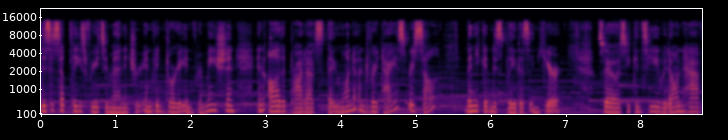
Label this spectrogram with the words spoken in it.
this is a place for you to manage your inventory information and all the products that you want to advertise or sell then you can display this in here. So as you can see, we don't have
